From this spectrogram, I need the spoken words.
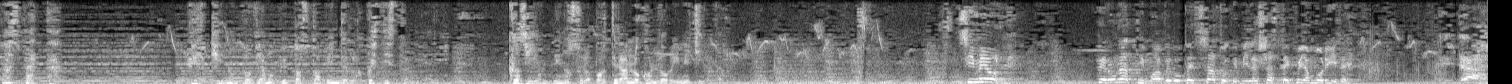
Aspetta. Perché non proviamo piuttosto a venderlo a questi stranieri? Così almeno se lo porteranno con loro in Egitto. Simeone! Per un attimo avevo pensato che mi lasciaste qui a morire. Ah,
